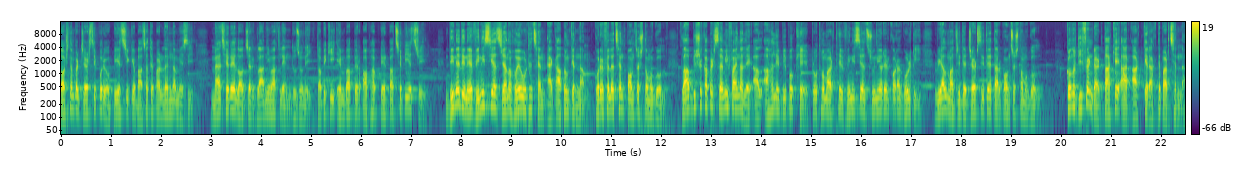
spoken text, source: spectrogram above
দশ নম্বর জার্সি পরেও পিএসজিকে বাঁচাতে পারলেন না মেসি। ম্যাচ হেরে লজ্জার গ্লানি মাখলেন দুজনেই। তবে কি এমবাপ্পের অভাব টের পাচ্ছে পিএসজি? দিনে দিনে ভিনিসিয়াস যেন হয়ে উঠেছেন এক আতঙ্কের নাম। করে ফেলেছেন পঞ্চাশতম গোল। ক্লাব বিশ্বকাপের সেমিফাইনালে আল আহলির বিপক্ষে প্রথমার্ধে ভিনিসিয়াস জুনিয়রের করা গোলটি রিয়াল মাদ্রিদের জার্সিতে তার পঞ্চাশতম গোল। কোনো ডিফেন্ডার তাকে আর আটকে রাখতে পারছেন না।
